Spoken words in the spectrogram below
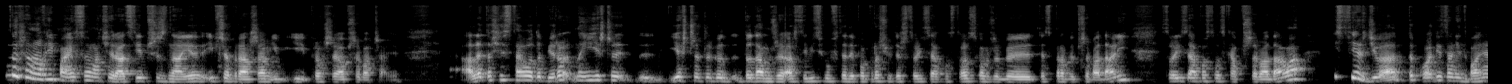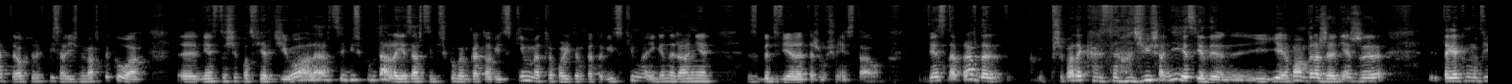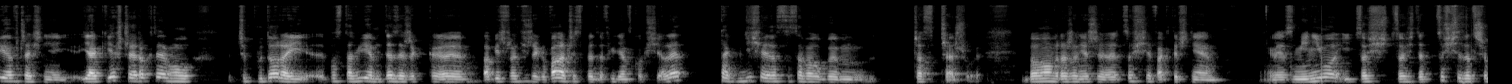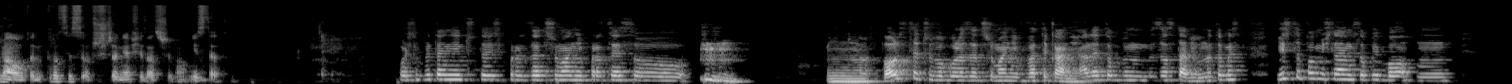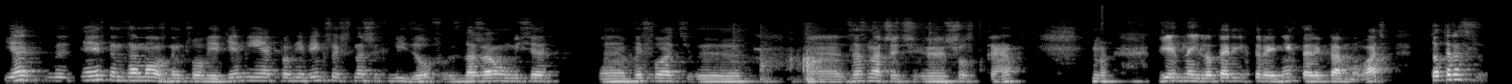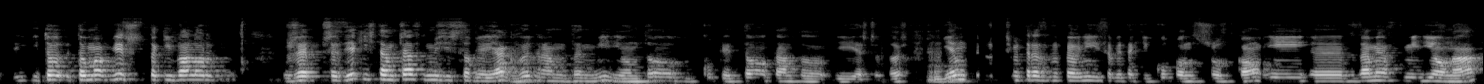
no szanowni państwo, macie rację, przyznaję i przepraszam i, i proszę o przebaczenie ale to się stało dopiero, no i jeszcze, jeszcze tylko dodam, że arcybiskup wtedy poprosił też Stolicę Apostolską, żeby te sprawy przebadali. Stolica Apostolska przebadała i stwierdziła dokładnie zaniedbania te, o których pisaliśmy w artykułach, y, więc to się potwierdziło, ale arcybiskup dalej jest arcybiskupem katowickim, metropolitem katowickim, no i generalnie zbyt wiele też mu się nie stało. Więc naprawdę przypadek kardynała Dziwisza nie jest jedyny i ja mam wrażenie, że tak jak mówiłem wcześniej, jak jeszcze rok temu czy półtorej postawiłem tezę, że papież Franciszek walczy z pedofilią w kościele, tak dzisiaj zastosowałbym czas przeszły, bo mam wrażenie, że coś się faktycznie e, zmieniło i coś, coś, coś się zatrzymało, ten proces oczyszczenia się zatrzymał, niestety. Właśnie pytanie, czy to jest zatrzymanie procesu w Polsce, czy w ogóle zatrzymanie w Watykanie, ale to bym zostawił. Natomiast wiesz co, pomyślałem sobie, bo mm, ja nie jestem zamożnym człowiekiem i jak pewnie większość naszych widzów zdarzało mi się e, wysłać, e, e, zaznaczyć szóstkę w jednej loterii, której nie chcę reklamować, to teraz i to, to ma, wiesz, taki walor, że przez jakiś tam czas myślisz sobie, jak wygram ten milion, to kupię to, tamto i jeszcze coś. Mhm. Ja bym żebyśmy teraz wypełnili sobie taki kupon z szóstką i zamiast miliona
